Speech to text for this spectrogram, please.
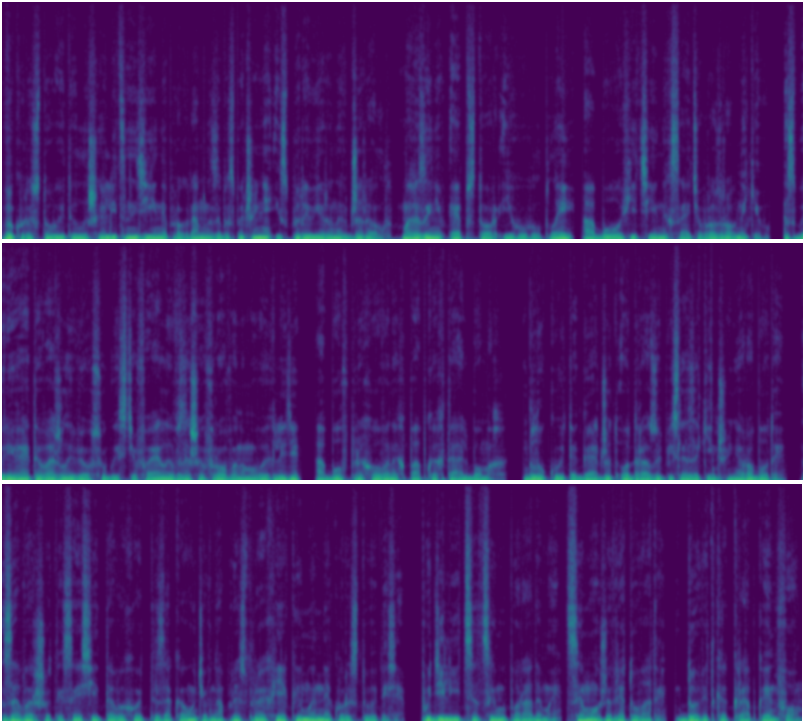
Використовуйте лише ліцензійне програмне забезпечення із перевірених джерел, магазинів App Store і Google Play або офіційних сайтів розробників. Зберігайте важливі особисті файли в зашифрованому вигляді або в прихованих папках та альбомах. Блокуйте гаджет одразу після закінчення роботи. Завершуйте сесії та виходьте з акаунтів на пристроях, якими не користуєтеся. Поділіться цими порадами. Це може врятувати. Довідка.інфо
